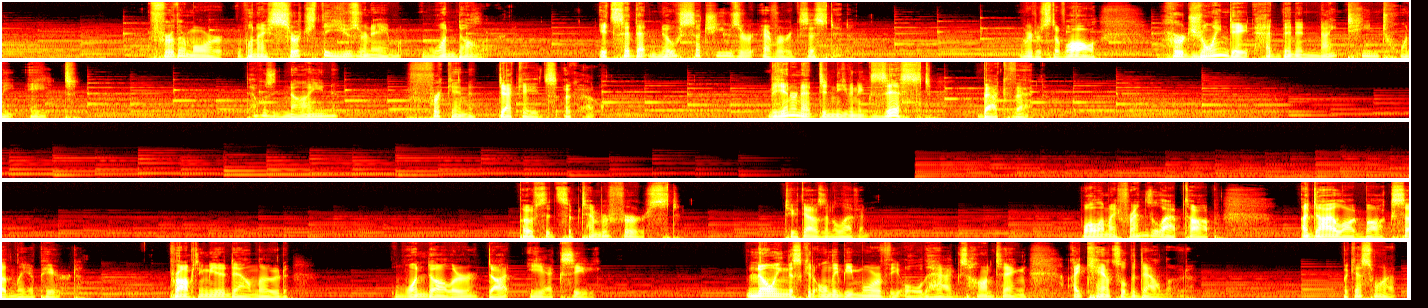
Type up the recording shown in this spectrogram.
Furthermore, when I searched the username $1, it said that no such user ever existed. Weirdest of all, her join date had been in 1928. That was nine frickin' decades ago. The internet didn't even exist back then. Posted September 1st, 2011. While on my friend's laptop, a dialog box suddenly appeared, prompting me to download $1.exe. Knowing this could only be more of the old hag's haunting, I canceled the download. But guess what?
